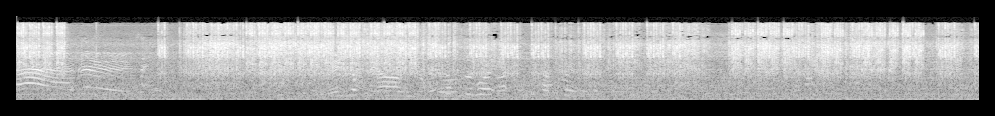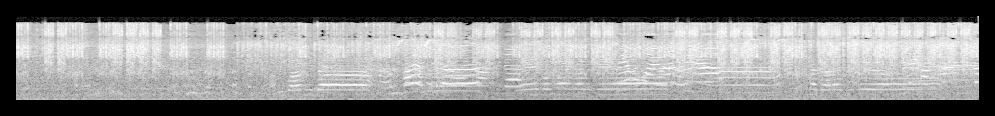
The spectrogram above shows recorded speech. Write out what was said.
하나, 둘, 셋. 왼쪽도요, 왼쪽도. 왼쪽도 감사합니다. 감사합니다. 새해 복 많이 받으세요. 새해 복 많이 받으세요. 축하 잘하시고요. 네, 감사합니다.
